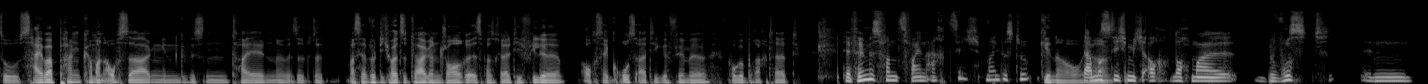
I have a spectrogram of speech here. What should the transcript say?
so Cyberpunk kann man auch sagen in gewissen Teilen. ne? Also das, was ja wirklich heutzutage ein Genre ist, was relativ viele auch sehr großartige Filme vorgebracht hat. Der Film ist von 82, meintest du? Genau. Da ja. musste ich mich auch nochmal bewusst in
